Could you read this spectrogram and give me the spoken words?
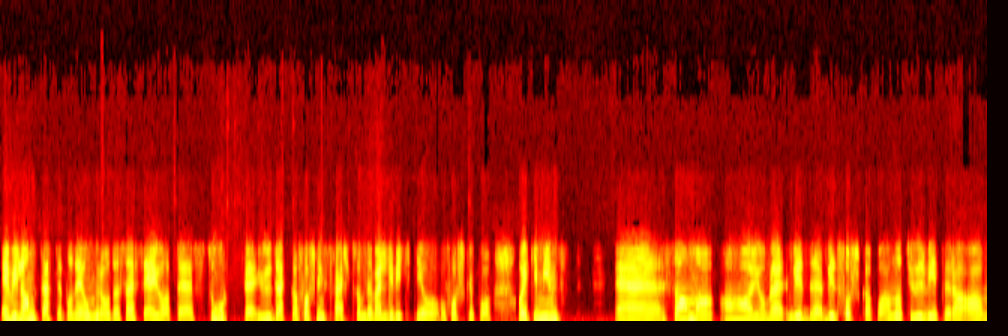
er, vi langt etter på det området. Så jeg ser jo at det er stort udekka forskningsfelt som det er veldig viktig å, å forske på. Og ikke minst Eh, samer har jo blitt, blitt forska på av naturvitere av,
